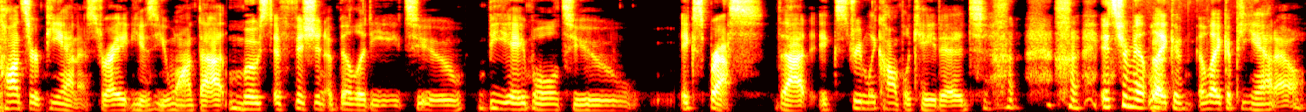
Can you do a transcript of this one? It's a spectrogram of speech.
concert pianist right is you want that most efficient ability to be able to express that extremely complicated instrument like a like a piano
